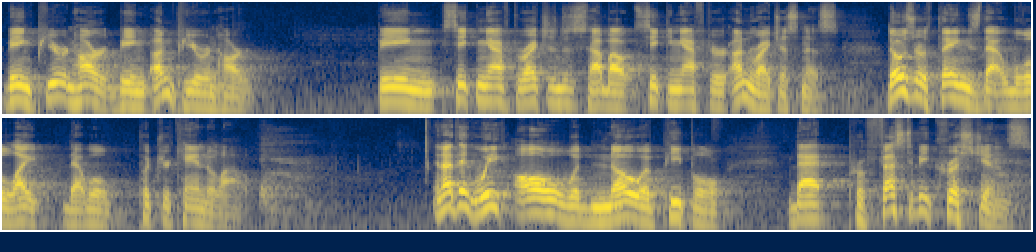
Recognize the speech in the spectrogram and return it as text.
being pure in heart, being unpure in heart, being seeking after righteousness. How about seeking after unrighteousness? Those are things that will light, that will put your candle out. And I think we all would know of people that profess to be Christians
